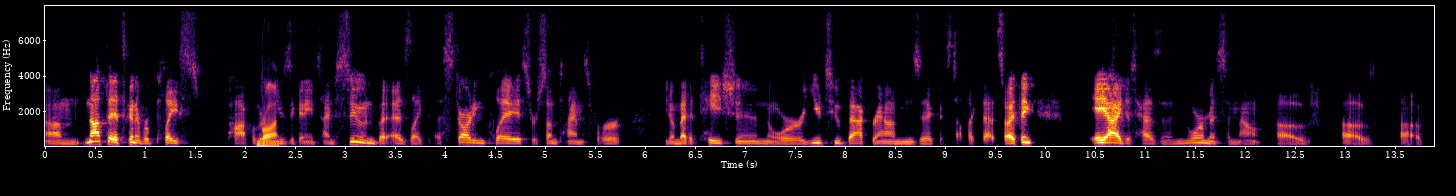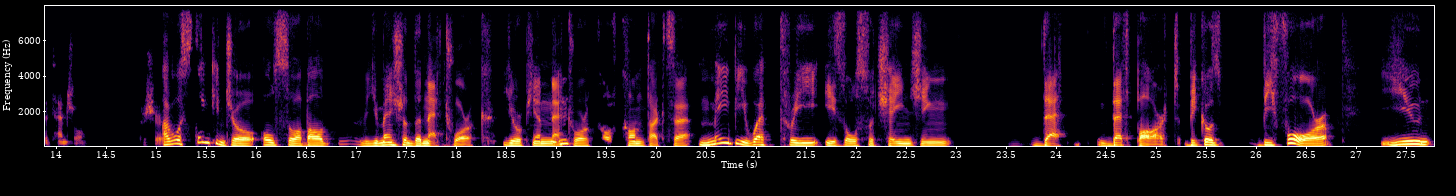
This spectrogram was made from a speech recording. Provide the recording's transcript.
Um, not that it's going to replace popular right. music anytime soon, but as like a starting place or sometimes for you know meditation or YouTube background music and stuff like that. So I think AI just has an enormous amount of of uh, potential. For sure. I was thinking, Joe, also about you mentioned the network, European mm-hmm. network of contacts. Uh, maybe Web three is also changing that that part because before you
